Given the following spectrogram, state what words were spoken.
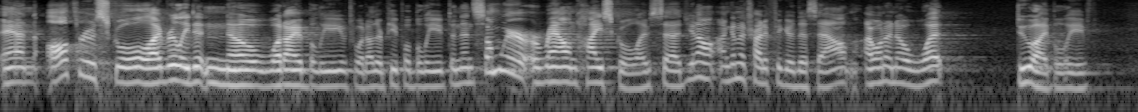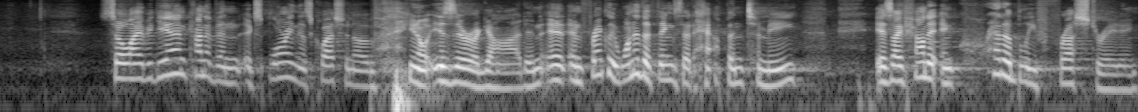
And all through school, I really didn't know what I believed, what other people believed. And then somewhere around high school, I said, you know, I'm going to try to figure this out. I want to know what do I believe? So I began kind of in exploring this question of, you know, is there a God? And, and, and, frankly, one of the things that happened to me is I found it incredibly frustrating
